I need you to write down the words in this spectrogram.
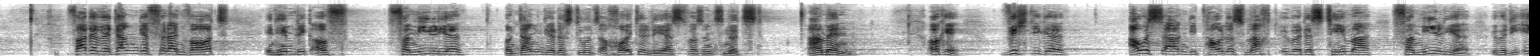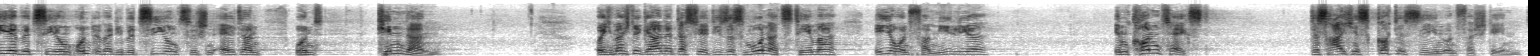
Vater, wir danken dir für dein Wort im Hinblick auf Familie und danken dir, dass du uns auch heute lehrst, was uns nützt. Amen. Okay, wichtige Aussagen, die Paulus macht über das Thema Familie, über die Ehebeziehung und über die Beziehung zwischen Eltern und Kindern. Und ich möchte gerne, dass wir dieses Monatsthema Ehe und Familie im Kontext des Reiches Gottes sehen und verstehen.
